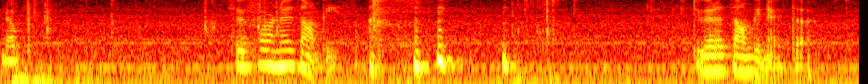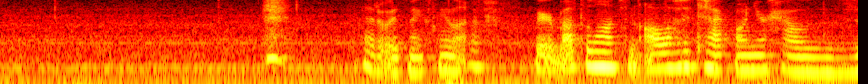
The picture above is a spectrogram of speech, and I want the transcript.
Nope. So far, no zombies. Do we get a zombie note, though. that always makes me laugh. We're about to launch an all-out attack on your house.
